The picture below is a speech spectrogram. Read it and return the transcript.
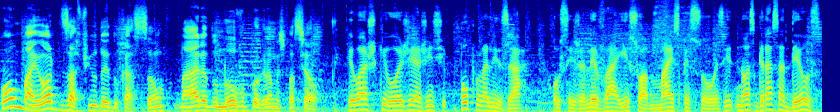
Qual o maior desafio da educação na área do novo programa espacial? Eu acho que hoje é a gente popularizar, ou seja, levar isso a mais pessoas. E nós, graças a Deus,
